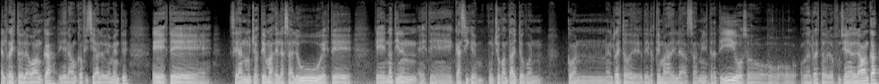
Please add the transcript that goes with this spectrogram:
el resto de la banca y de la banca oficial, obviamente. Este, se dan muchos temas de la salud, este, que no tienen este, casi que mucho contacto con con el resto de, los temas de los administrativos o, del resto de los funcionarios de la banca.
